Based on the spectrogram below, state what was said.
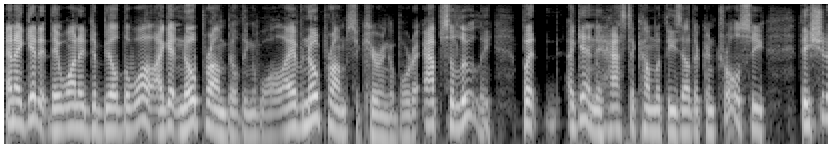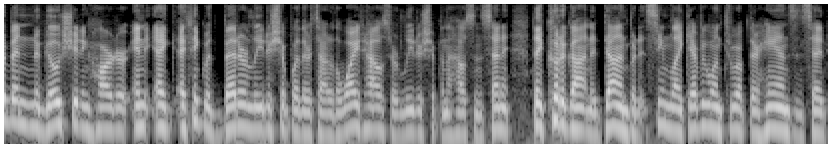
And I get it. They wanted to build the wall. I get no problem building a wall. I have no problem securing a border. Absolutely. But again, it has to come with these other controls. So you, they should have been negotiating harder. And I, I, think with better leadership, whether it's out of the White House or leadership in the House and Senate, they could have gotten it done. But it seemed like everyone threw up their hands and said,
